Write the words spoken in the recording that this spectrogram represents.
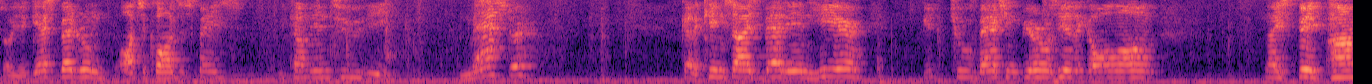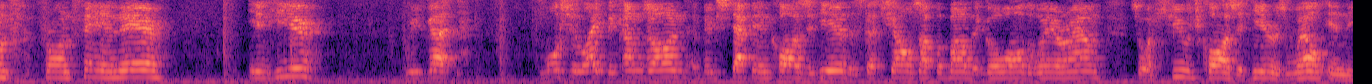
So your guest bedroom, lots of closet space. You come into the master. Got a king size bed in here. Two matching bureaus here that go along. Nice big palm frond fan there. In here, we've got motion light that comes on, a big step-in closet here that's got shelves up above that go all the way around. So a huge closet here as well in the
